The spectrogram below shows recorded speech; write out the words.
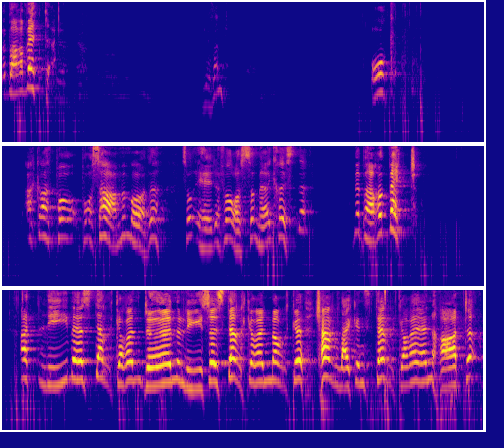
Vi bare vet det. Ikke sant? Og akkurat på, på samme måte så er det for oss som er kristne. Vi bare vet at livet er sterkere enn døden, lyset er sterkere enn mørket, kjærleiken sterkere enn hatet.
